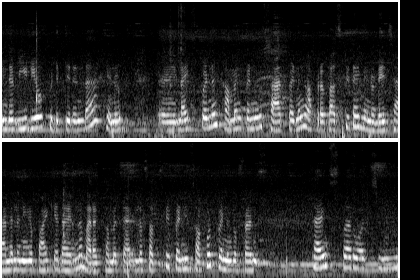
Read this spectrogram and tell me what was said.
இந்த வீடியோ பிடித்திருந்தால் என்னோட லைக் பண்ணுங்கள் கமெண்ட் பண்ணுங்கள் ஷேர் பண்ணுங்கள் அப்புறம் ஃபஸ்ட்டு டைம் என்னுடைய சேனலை நீங்கள் பார்க்கதா இருந்தால் மறக்காமல் சேனலை சப்ஸ்கிரைப் பண்ணி சப்போர்ட் பண்ணுங்கள் ஃப்ரெண்ட்ஸ் தேங்க்ஸ் ஃபார் வாட்சிங்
